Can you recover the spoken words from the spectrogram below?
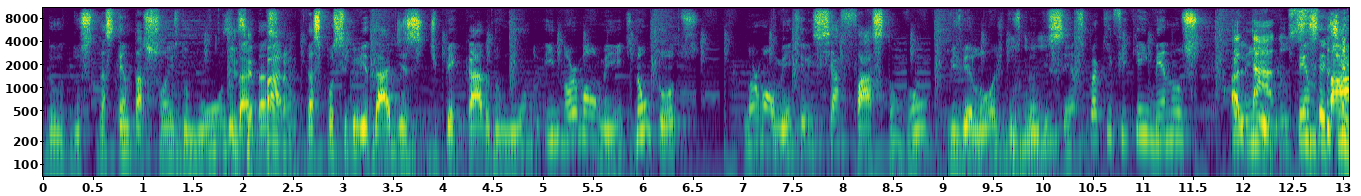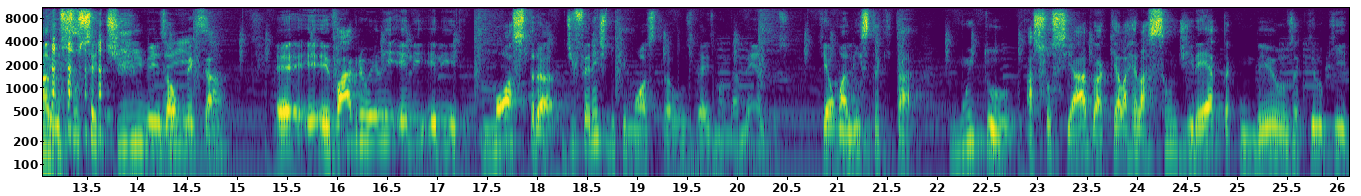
do- dos- das tentações do mundo, Se da- das, das possibilidades de pecado do mundo e normalmente, não todos, normalmente eles se afastam, vão viver longe dos Uhum. grandes centros para que fiquem menos ali Tentados. tentados, suscetíveis ao Isso. pecado. É, Evagrio ele, ele, ele mostra, diferente do que mostra os Dez Mandamentos, que é uma lista que está muito associado àquela relação direta com Deus, aquilo que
